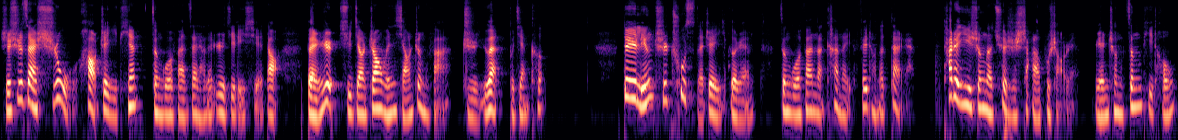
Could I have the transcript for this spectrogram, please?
只是在十五号这一天，曾国藩在他的日记里写道：“本日需将张文祥正法，只愿不见客。”对于凌迟处死的这一个人，曾国藩呢，看的也非常的淡然。他这一生呢，确实杀了不少人，人称曾剃头，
